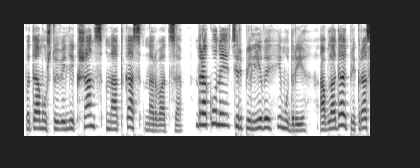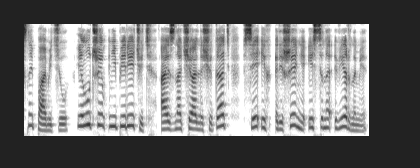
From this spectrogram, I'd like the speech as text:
потому что велик шанс на отказ нарваться. Драконы терпеливы и мудры, обладают прекрасной памятью, и лучше им не перечить, а изначально считать все их решения истинно верными,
